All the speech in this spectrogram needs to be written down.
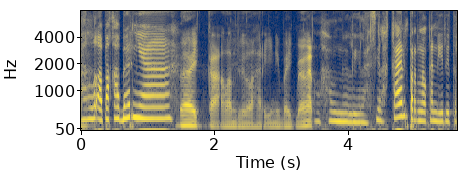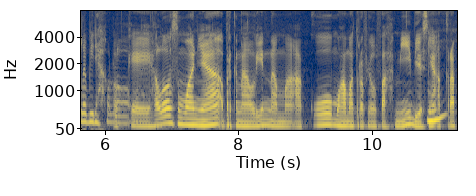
Halo, apa kabarnya? Baik Kak, Alhamdulillah hari ini baik banget. Alhamdulillah. Silahkan perkenalkan diri terlebih dahulu. Oke, halo semuanya. Perkenalin nama aku Muhammad Rofiul Fahmi, biasanya Hmm. akrab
